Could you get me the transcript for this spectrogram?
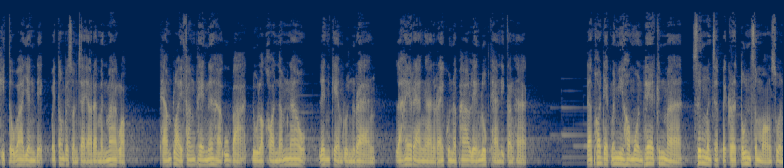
คิดแต่ว่ายังเด็กไม่ต้องไปสนใจอะไรมันมากหรอก แถมปล่อยฟังเพลงเนื้อหาอุบาท ดูละครน้ำเน่า เล่นเกมรุนแรง และให้แรงงานไร้คุณภาพเลี้ยงลูกแทนอีกต่างหาก แต่พอเด็กมันมีฮอร์โมนเพศขึ้นมา ซึ่งมันจะไปกระตุ้นสมองส่วน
